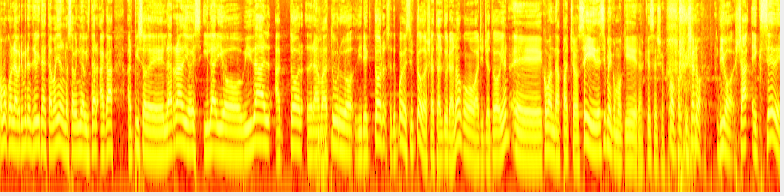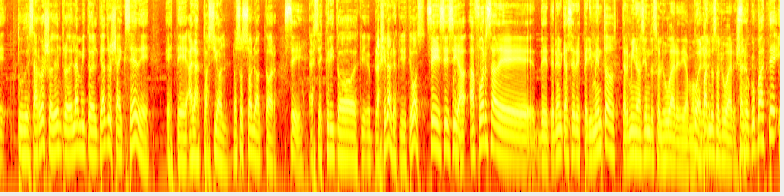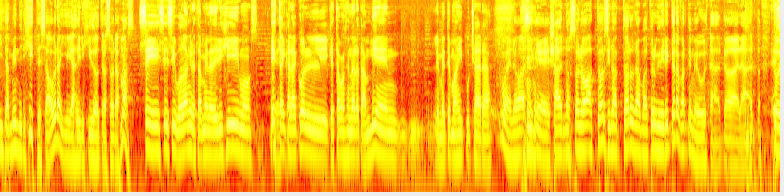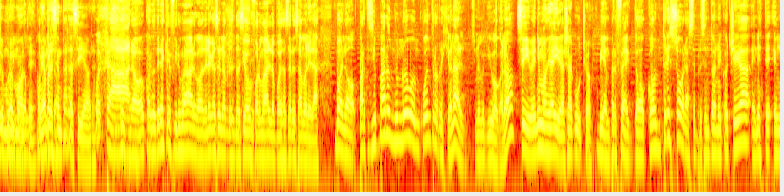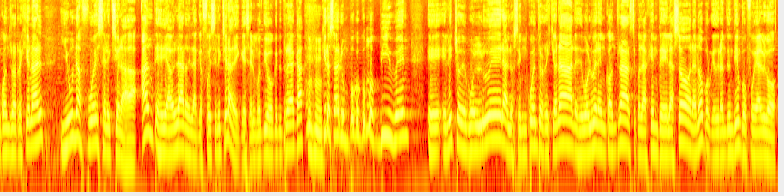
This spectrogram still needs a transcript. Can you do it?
Vamos con la primera entrevista de esta mañana. Nos ha venido a visitar acá al piso de la radio. Es Hilario Vidal, actor, dramaturgo, director. Se te puede decir todo ya a esta altura, ¿no? ¿Cómo va, Chicho? ¿Todo bien? Eh, ¿Cómo andás, Pacho? Sí, decime como quieras, qué sé yo. Oh, porque ya no, digo, ya excede tu desarrollo dentro del ámbito del teatro, ya excede este, a la actuación. No sos solo actor. Sí. Has escrito, escri- playeras lo escribiste vos. Sí, sí, sí. A, a fuerza de, de tener que hacer experimentos, termino haciendo esos lugares, digamos, ocupando esos lugares. Ya lo ocupaste y también dirigiste esa obra y has dirigido otras obras más. Sí, sí, sí. Bodangres también la dirigimos. Esta, el caracol que estamos haciendo ahora también. Le metemos ahí cuchara. Bueno, así que ya no solo actor, sino actor, dramaturgo y director. Aparte me gusta toda la, to- Es todo el un buen mote. Me voy a presentar así ahora. Bueno, Claro, cuando tenés que firmar, cuando tenés que hacer una presentación formal, lo puedes hacer de esa manera. Bueno, participaron de un nuevo encuentro regional, si no me equivoco, ¿no? Sí, venimos de ahí, de Ayacucho. Bien, perfecto. Con tres obras se presentó en Ecochea en este encuentro regional y una fue seleccionada. Antes de hablar de la que fue seleccionada y que es el motivo que te trae acá, quiero saber un poco cómo viven eh, el hecho de volver a los encuentros regionales, de volver a encontrarse con la gente de la zona, ¿no? Porque durante un tiempo fue algo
